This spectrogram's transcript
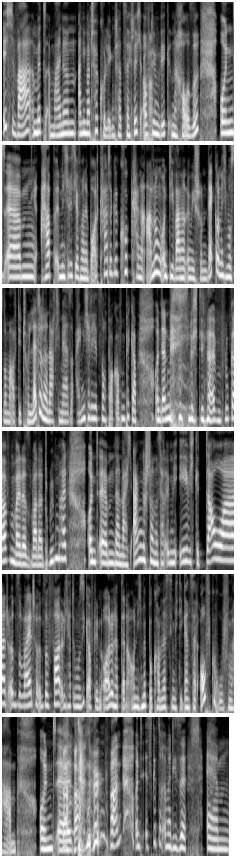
ich war mit meinen Animateurkollegen tatsächlich auf Aha. dem Weg nach Hause und ähm, habe nicht richtig auf meine Bordkarte geguckt, keine Ahnung. Und die waren dann irgendwie schon weg und ich musste nochmal auf die Toilette. Und dann dachte ich mir, also eigentlich hätte ich jetzt noch Bock auf einen Pickup. Und dann bin ich durch den halben Flughafen, weil das war da drüben halt. Und ähm, dann war ich angestanden, es hat irgendwie ewig gedauert und so weiter und so fort. Und ich hatte Musik auf den Ohren und habe dann auch nicht mitbekommen, dass sie mich die ganze Zeit aufgerufen haben. Und äh, dann irgendwann, und es gibt doch immer diese ähm,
